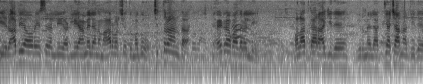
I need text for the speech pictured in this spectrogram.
ಈ ರಾಬಿ ಅವರ ಹೆಸರಲ್ಲಿ ಆಗಲಿ ಆಮೇಲೆ ನಮ್ಮ ಆರು ವರ್ಷದ ಮಗು ಚಿತ್ರ ಅಂತ ಹೈದ್ರಾಬಾದರಲ್ಲಿ ಬಲಾತ್ಕಾರ ಆಗಿದೆ. ಇವ್ರ ಮೇಲೆ ಅತ್ಯಾಚಾರ ನಡೆದಿದೆ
